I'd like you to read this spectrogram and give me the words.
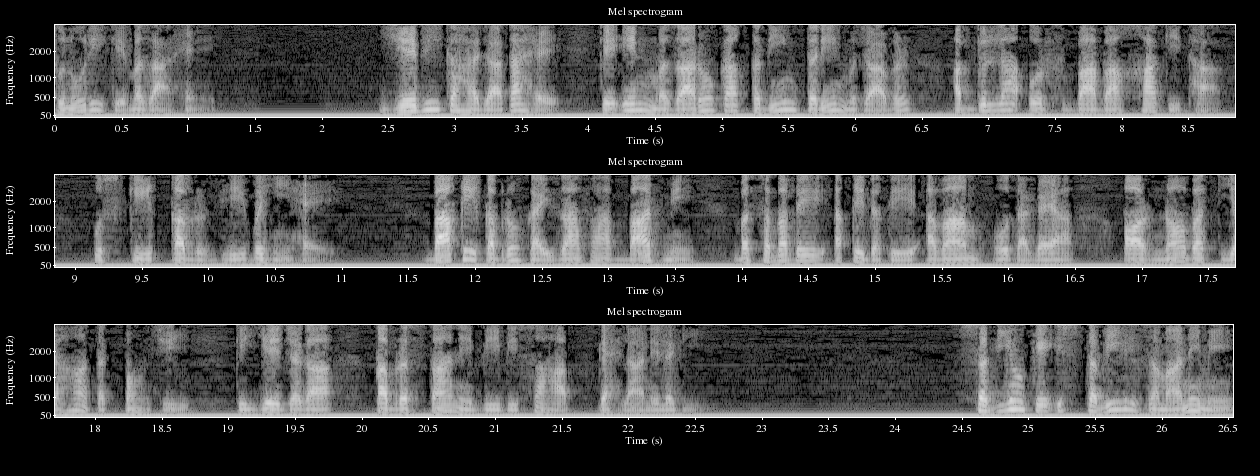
तनूरी के मजार हैं। ये भी कहा जाता है कि इन मजारों का कदीम तरीन मुजावर अब्दुल्ला उर्फ़ बाबा खाकी था। उसकी कब्र भी वहीं है। बाकी कब्रों का इजाफा बाद में बसबब अकीदत अवाम होता गया और नौबत यहाँ तक पहुँची कि ये जगह कब्रस्तान बीबी साहब कहलाने लगी। सदियों के इस तवील जमाने में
